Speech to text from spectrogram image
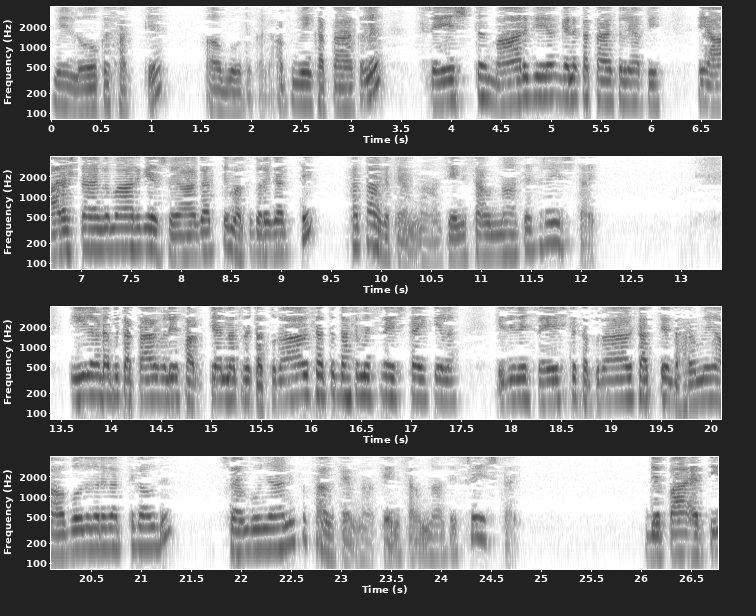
මේ ලෝක සත්‍ය අවබෝධ කළා. අපි මේ කතා කළ ශ්‍රේෂ්ඨ මාර්ගය ගැන කතා කළේ අපි. ඒ ආරෂ්ඨාංග මාර්ගය සොයාගත්තේ, මතු කරගත්තේ තථාගතයන් වහන්සේ. ඒ නිසා උන්වහන්සේ ශ්‍රේෂ්ඨයි. ඊළඟට අපි කතා කළේ සත්‍යයන් අතර චතුරාර්ය සත්‍ය ධර්ම ශ්‍රේෂ්ඨයි කියලා. ඉතින් ශ්‍රේෂ්ඨ චතුරාර්ය සත්‍ය ධර්මය අවබෝධ කරගත්තේ කවුද? ස්වයංභූ ඥානි තථාගතයන් වහන්සේ. ඒ නිසා උන්වහන්සේ ශ්‍රේෂ්ඨයි. දෙපා ඇති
